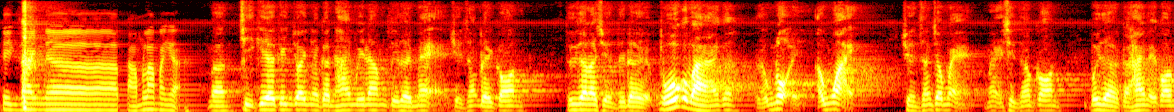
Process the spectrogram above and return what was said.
kinh doanh uh, 8 năm anh ạ. vâng chị kia kinh doanh là gần 20 năm từ đời mẹ chuyển sang đời con thực ra là chuyển từ đời bố của bà ấy cơ từ ông nội ông ngoại chuyển sang cho mẹ mẹ chuyển sang con. Bây giờ cả hai mẹ con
